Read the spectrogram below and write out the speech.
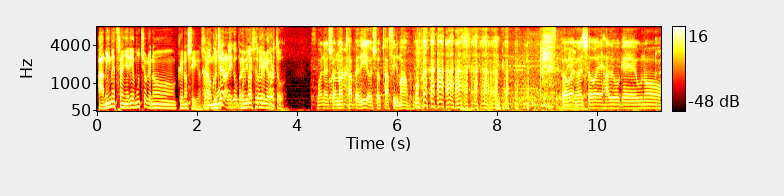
a mí me extrañaría mucho que no que no siga. O sea, Vamos a escuchar al hijo predilecto del dar. Bueno, eso no está pedido, eso está firmado. Pero bueno, eso es algo que uno,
